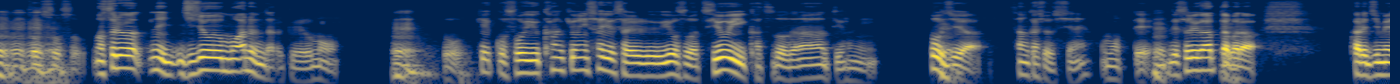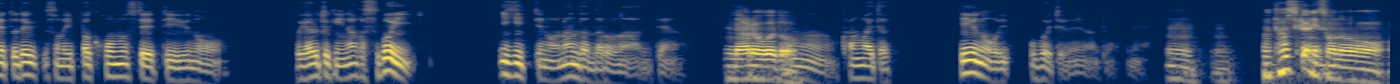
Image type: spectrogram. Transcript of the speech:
そうそうそう。まあそれはね事情もあるんだろうけれどもうん。うん。そう結構そういう環境に左右される要素が強い活動だなっていうふうに当時は参加者としてね思って、うんでそれがあったから、カレッジメイトでその一泊ホームステイっていうのをやるときになんかすごい意義っていうのは何なんだろうなみたいな、なるほど。うん、考えたっていうのを覚えてるねなんとなくね。うんうんまあ、確かにその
